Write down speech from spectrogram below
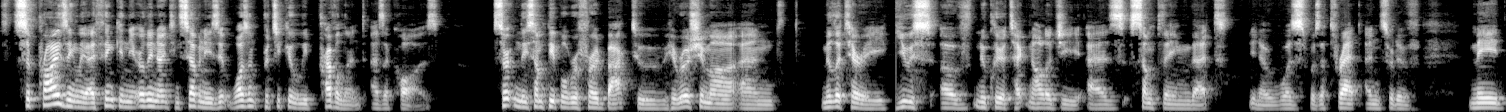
surprisingly, I think in the early 1970s, it wasn't particularly prevalent as a cause. Certainly, some people referred back to Hiroshima and military use of nuclear technology as something that you know was was a threat and sort of made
